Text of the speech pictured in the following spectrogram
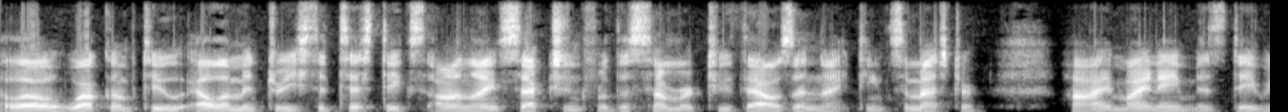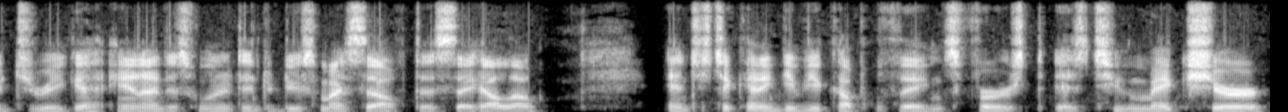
Hello, welcome to Elementary Statistics online section for the summer 2019 semester. Hi, my name is David Juriga and I just wanted to introduce myself to say hello and just to kind of give you a couple things. First is to make sure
